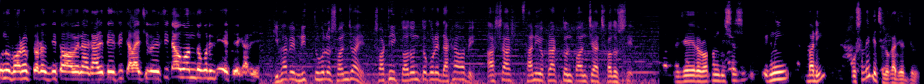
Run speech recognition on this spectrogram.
কোনো বরফ টরফ দিতে হবে না গাড়িতে এসি চালাইছিল এসিটাও বন্ধ করে দিয়েছে গাড়ি। কীভাবে মৃত্যু হলো সঞ্জয়ের। সঠিক তদন্ত করে দেখা হবে আশ্বাস স্থানীয় প্রাক্তন পঞ্চায়েত সদস্যের। যে রতন বিশ্বাস এখানেই বাড়ি ওর সাথে গেছিল কাজের জন্য।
